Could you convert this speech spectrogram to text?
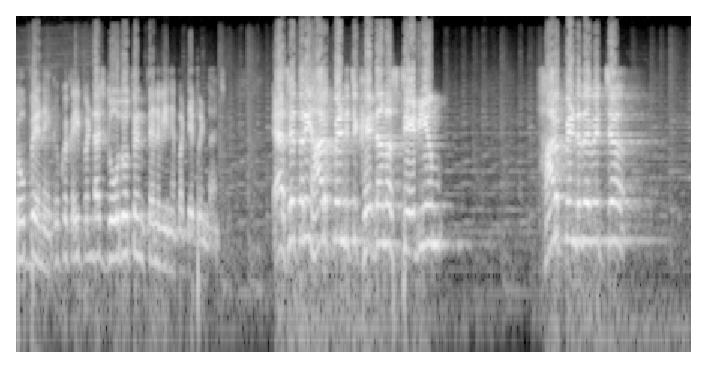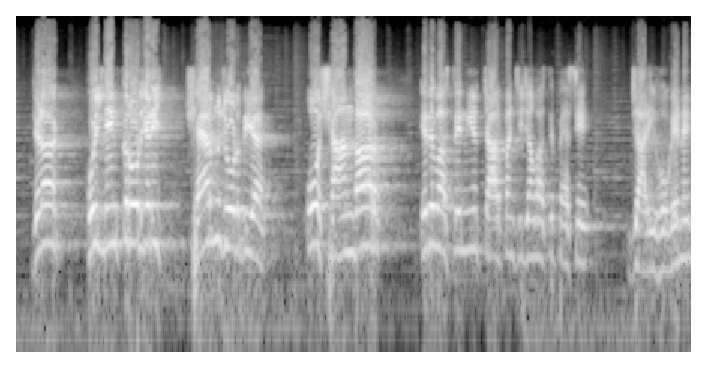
ਟੋਬੇ ਨੇ, ਕਿਉਂਕਿ ਕਈ ਪਿੰਡਾਂ 'ਚ ਦੋ ਦੋ ਤਿੰਨ ਤਿੰਨ ਵੀ ਨੇ ਵੱਡੇ ਪਿੰਡਾਂ 'ਚ। ਐਸੇ ਤਰ੍ਹਾਂ ਹੀ ਹਰ ਪਿੰਡ 'ਚ ਖੇਡਾਂ ਦਾ ਸਟੇਡੀਅਮ, ਹਰ ਪਿੰਡ ਦੇ ਵਿੱਚ ਜਿਹੜਾ ਕੋਈ ਲਿੰਕ ਰੋਡ ਜਿਹੜੀ ਸ਼ਹਿਰ ਨੂੰ ਜੋੜਦੀ ਹੈ, ਉਹ ਸ਼ਾਨਦਾਰ, ਇਹਦੇ ਵਾਸਤੇ ਇੰਨੀਆਂ ਚਾਰ ਪੰਜ ਚੀਜ਼ਾਂ ਵਾਸਤੇ ਪੈਸੇ ਜਾਰੀ ਹੋ ਗਏ ਨੇ।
